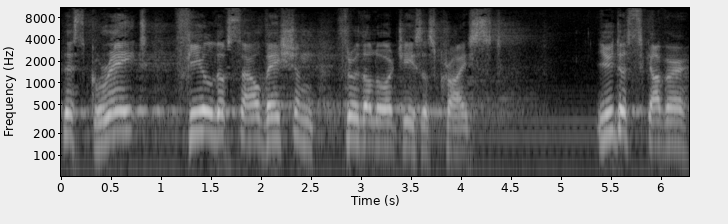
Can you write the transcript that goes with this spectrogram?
this great field of salvation through the Lord Jesus Christ, you discover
